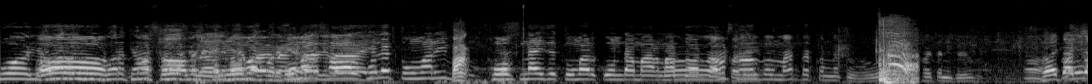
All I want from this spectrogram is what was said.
কই? আমার বড় সাল খালি। করে তোমার খেলে তোমারই ফোক নাই যে তোমার কোনটা মার মার দর দর করে। সাল বল মার দরকার না তো। করে শয়তানি না আচ্ছা, আচ্ছা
